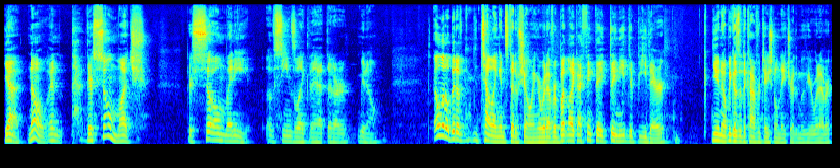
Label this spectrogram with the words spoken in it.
Yeah, no, and there's so much, there's so many of scenes like that that are, you know, a little bit of telling instead of showing or whatever. But like, I think they they need to be there, you know, because of the confrontational nature of the movie or whatever.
